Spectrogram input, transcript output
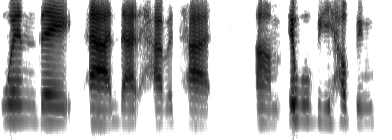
when they add that habitat, um, it will be helping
